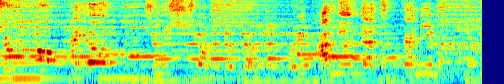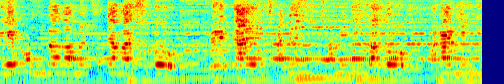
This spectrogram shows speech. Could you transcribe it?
축복하여 주시옵소서. 우리 강연자 집사님 그의 건강함을 주장하시고 그의 딸 자녀 자매님과도 하나님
